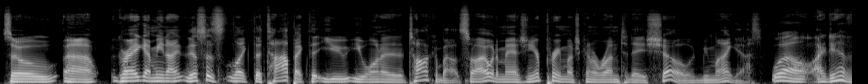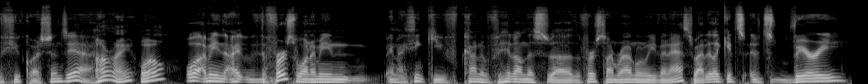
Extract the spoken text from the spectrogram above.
So, uh, Greg, I mean, I, this is like the topic that you you wanted to talk about. So, I would imagine you're pretty much going to run today's show. Would be my guess. Well, I do have a few questions. Yeah. All right. Well, Well, I mean, I, the first one, I mean, and I think you've kind of hit on this uh, the first time around when we even asked about it. Like, it's it's very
